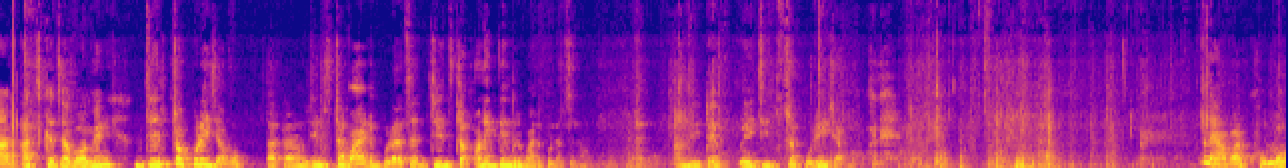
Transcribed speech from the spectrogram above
আর আজকে যাব আমি জিন্স টপ পরেই যাব, তার কারণ জিন্সটা বাইরে পরে আছে জিন্সটা অনেক দিন ধরে বাইরে পরে আছে। আমি এটা এই জিন্সটা পরেই যাব ওখানে। মানে আবার খোলো,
